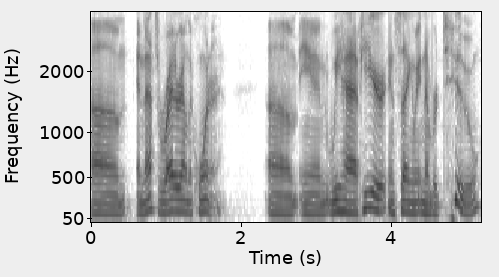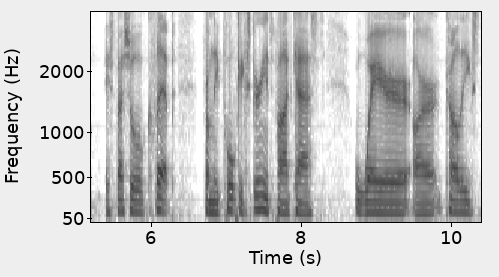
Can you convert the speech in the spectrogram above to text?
um, and that's right around the corner. Um, and we have here in segment number two a special clip from the Polk Experience podcast where our colleagues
